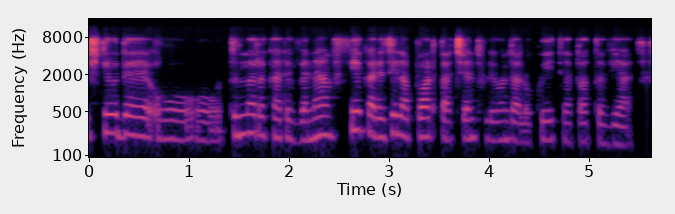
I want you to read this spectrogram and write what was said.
Știu de o, o tânără care venea în fiecare zi la poarta centrului unde a locuit ea toată viața.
